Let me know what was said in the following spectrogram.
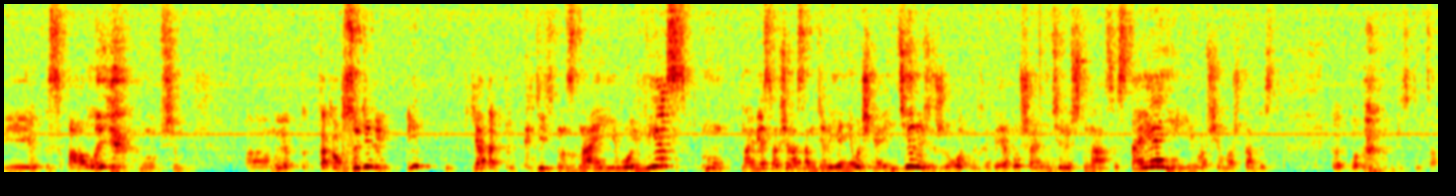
и с Аллой, в общем, а, мы так обсудили, и я так приблизительно зная его вес, ну, на вес вообще на самом деле я не очень ориентируюсь в животных, это я больше ориентируюсь на состояние и вообще масштабность, как бы, без лица.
